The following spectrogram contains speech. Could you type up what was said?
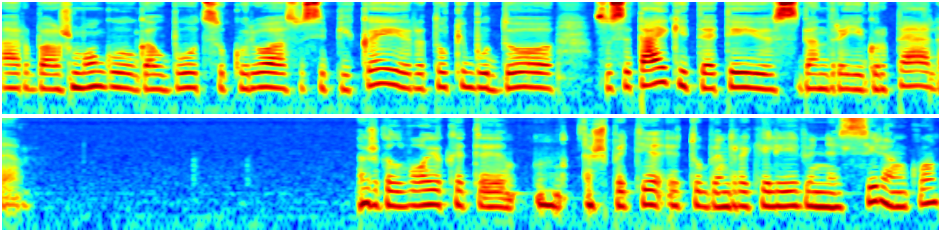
arba žmogų galbūt su kuriuo susipykai ir tokiu būdu susitaikyti atėjus bendrai į grupelę. Aš galvoju, kad mm, aš pati tų bendrakeleivių nesirenku,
